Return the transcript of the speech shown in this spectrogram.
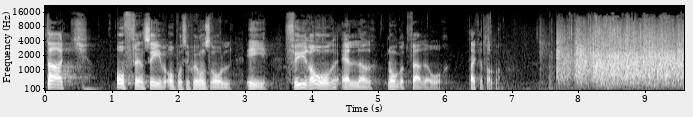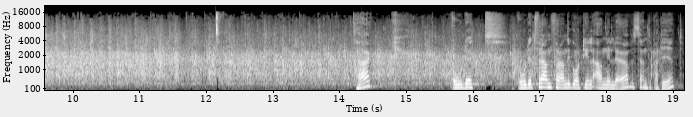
stark, offensiv oppositionsroll i fyra år eller något färre år. Tack, herr talman. Tack. Ordet, ordet för anförande går till Annie Lööf, Centerpartiet.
